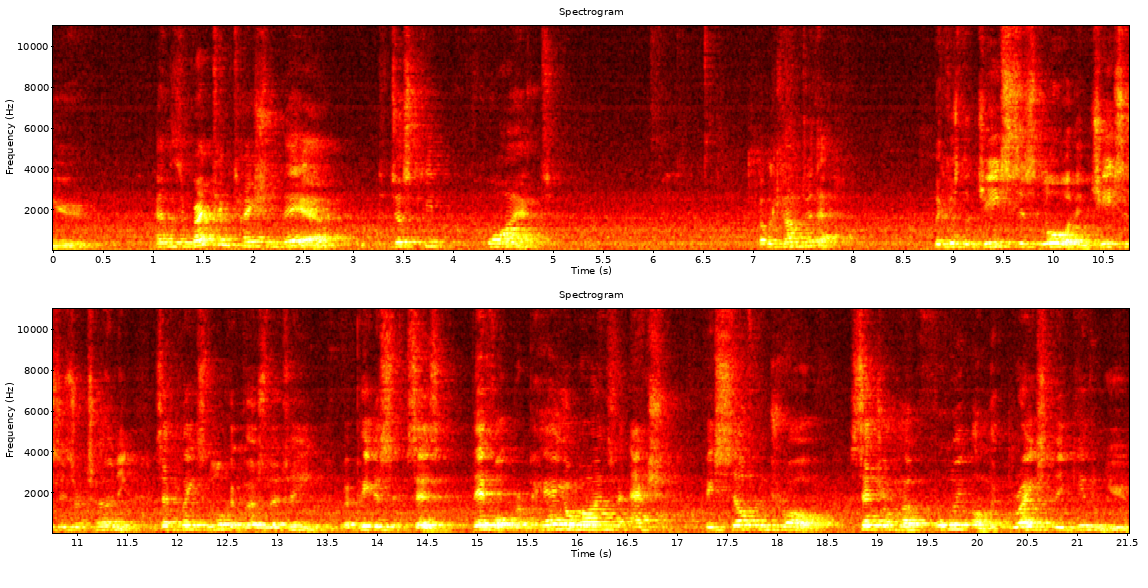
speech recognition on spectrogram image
you." And there's a great temptation there to just keep quiet. But we can't do that because the Jesus is Lord and Jesus is returning. So please look at verse 13, where Peter says, Therefore, prepare your minds for action, be self controlled, set your hope fully on the grace to be given you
